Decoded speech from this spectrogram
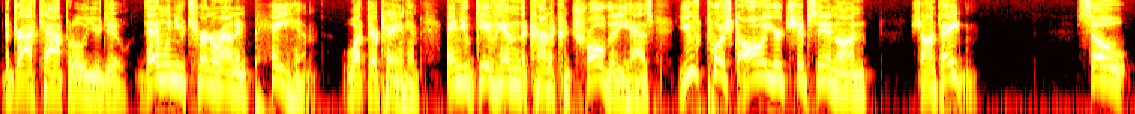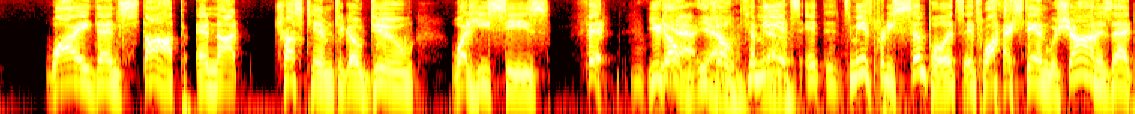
the draft capital, you do. Then when you turn around and pay him what they're paying him, and you give him the kind of control that he has, you've pushed all your chips in on Sean Payton. So why then stop and not trust him to go do what he sees fit? You don't. Yeah, yeah, so to me, yeah. it's it, it- to me it's pretty simple. It's it's why I stand with Sean is that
